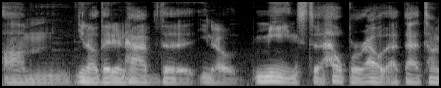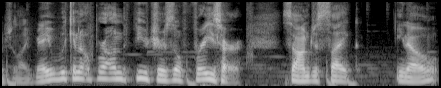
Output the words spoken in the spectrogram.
um, you know they didn't have the you know means to help her out at that time. So like maybe we can help her out in the future so freeze her. So i'm just like you know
